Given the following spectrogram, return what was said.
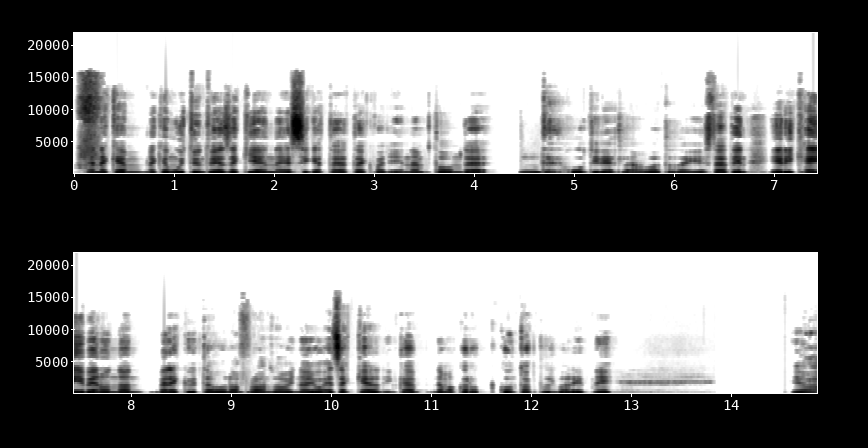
Hát nekem, nekem úgy tűnt, hogy ezek ilyen elszigeteltek, vagy én nem tudom, de hm. de hótidétlen volt az egész. Tehát én, én Rick helyében onnan menekültem volna a francba, hogy na jó, ezekkel inkább nem akarok kontaktusba lépni. Ja.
